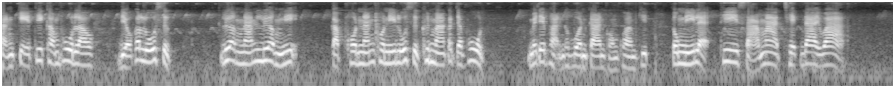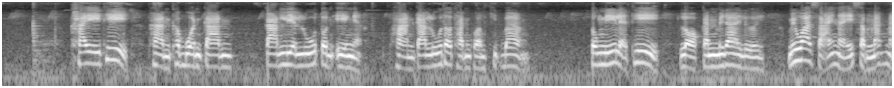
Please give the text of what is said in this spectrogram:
สังเกตที่คำพูดเรา เดี๋ยวก็รู้สึก เรื่องนั้นเรื่องนี้กับคนนั้นคนนี้รู้สึกขึ้นมาก็จะพูด ไม่ได้ผ่านกระบวนการของความคิด ตรงนี้แหละที่สามารถเช็คได้ว่า ใครที่ผ่านขบวนการการเรียนรู้ตนเองเนี่ย ผ่านการรู้เท่าทันความคิดบ้าง ตรงนี้แหละที่หลอกกันไม่ได้เลย ไม่ว่าสายไหนสำนักไหน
